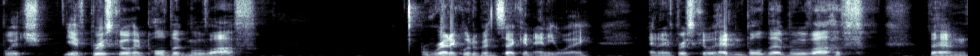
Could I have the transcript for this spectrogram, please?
Which if briscoe had pulled that move off reddick would have been second anyway. And if briscoe hadn't pulled that move off then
